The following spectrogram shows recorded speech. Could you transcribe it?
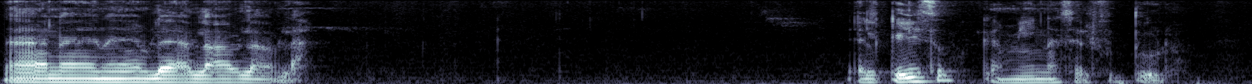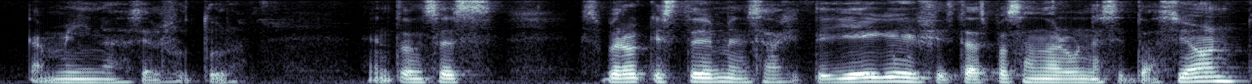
bla, bla, bla, bla, bla. El que hizo, camina hacia el futuro, camina hacia el futuro. Entonces, espero que este mensaje te llegue si estás pasando alguna situación,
